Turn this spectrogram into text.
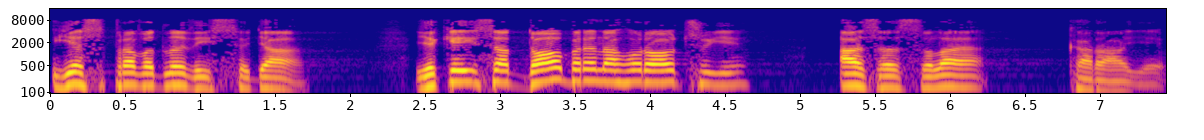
є справедливий суддя, який за добре нагороджує, а за зле карає.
